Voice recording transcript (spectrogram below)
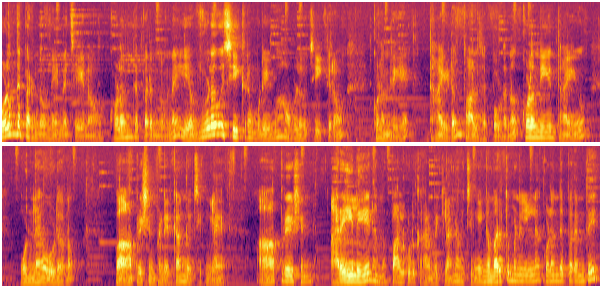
குழந்தை பிறந்தோடனே என்ன செய்யணும்? குழந்தை பிறந்தோடனே எவ்வளவு சீக்கிரம் முடியுமோ அவ்வளவு சீக்கிரம் குழந்தைய தாயிடம் பால் சப்ப விடணும். குழந்தையும் தாயும் ஒன்றா விடணும். இப்போ ஆப்ரேஷன் பண்ணியிருக்காங்கன்னு வச்சுக்கோங்களேன். ஆப்ரேஷன் அறையிலேயே நம்ம பால் கொடுக்க ஆரம்பிக்கலாம்னு வச்சுக்கோங்க. எங்கள் மருத்துவமனையிலலாம் குழந்தை பிறந்து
